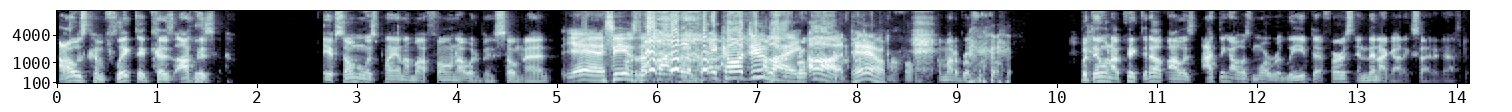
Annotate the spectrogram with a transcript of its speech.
I was conflicted because I was. If someone was playing on my phone, I would have been so mad. Yeah, see, if somebody they called you, like, oh damn, I might have broken my phone. But then when I picked it up, I was I think I was more relieved at first, and then I got excited after.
